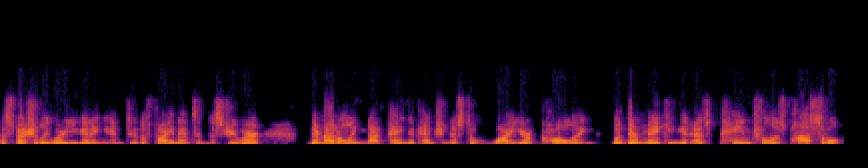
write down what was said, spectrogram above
especially where you're getting into the finance industry, where they're not only not paying attention as to why you're calling, but they're making it as painful as possible.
